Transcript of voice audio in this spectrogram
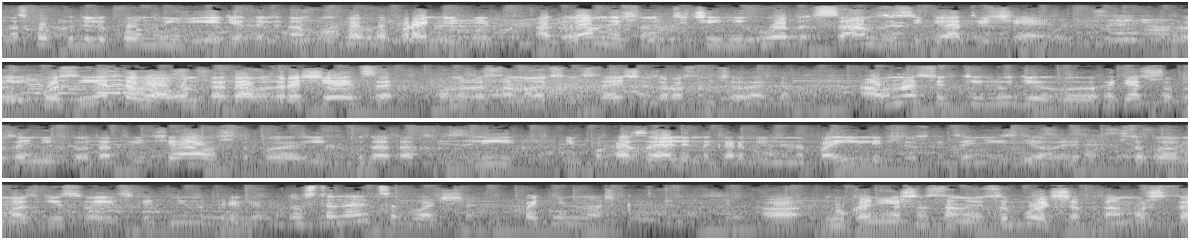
насколько далеко он уедет или там глубоко проникнет, а главное, что он в течение года сам за себя отвечает. И после этого он, когда возвращается, он уже становится настоящим взрослым человеком. А у нас все-таки люди э, хотят, чтобы за них кто-то отвечал, чтобы их куда-то отвезли, им показали, накормили, напоили, все, сказать, за них сделали, чтобы мозги свои, сказать, не напрягали. Но становится больше, хоть немножко. А, Ну, конечно, становится больше, потому что,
